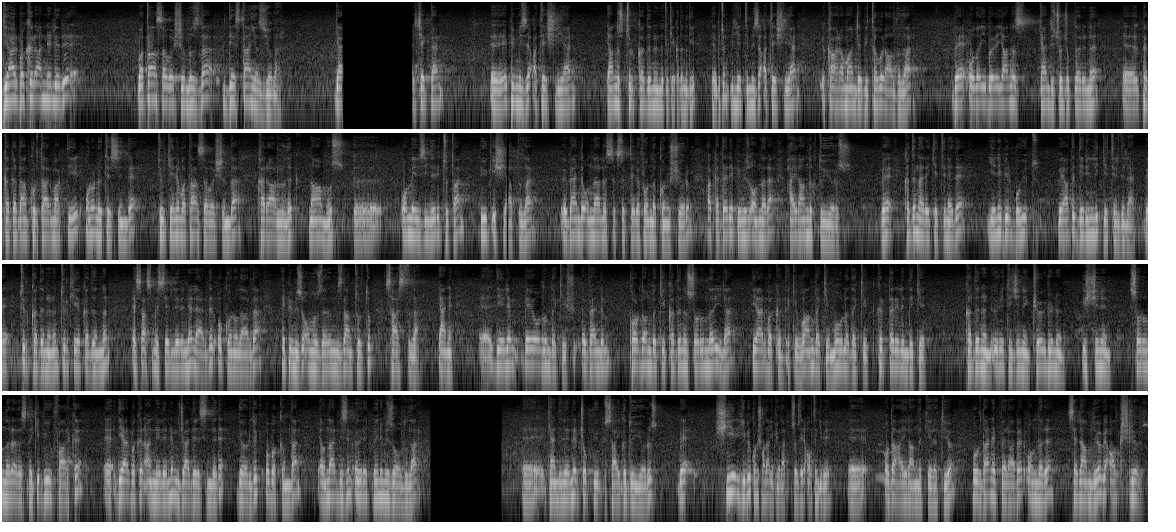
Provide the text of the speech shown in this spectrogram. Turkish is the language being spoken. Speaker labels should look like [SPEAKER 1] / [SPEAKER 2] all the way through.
[SPEAKER 1] Diyarbakır anneleri Vatan Savaşımızda bir destan yazıyorlar. Gerçekten e, hepimizi ateşleyen, yalnız Türk kadınını, Türkiye kadını değil, e, bütün milletimizi ateşleyen e, kahramanca bir tavır aldılar. Ve olayı böyle yalnız kendi çocuklarını e, PKK'dan kurtarmak değil, onun ötesinde Türkiye'nin vatan savaşında kararlılık, namus, e, o mevzileri tutan büyük iş yaptılar. Ve ben de onlarla sık sık telefonla konuşuyorum. Hakikaten hepimiz onlara hayranlık duyuyoruz. Ve kadın hareketine de yeni bir boyut veya da derinlik getirdiler. Ve Türk kadınının, Türkiye kadınının esas meseleleri nelerdir o konularda hepimizi omuzlarımızdan tutup sarstılar. Yani e, diyelim Beyoğlu'ndaki şu, efendim Kordon'daki kadının sorunlarıyla Diyarbakır'daki, Van'daki, Muğla'daki, Kırklareli'ndeki kadının, üreticinin, köylünün, işçinin sorunları arasındaki büyük farkı e, Diyarbakır annelerinin mücadelesinde de gördük. O bakımdan e, onlar bizim öğretmenimiz oldular. E, kendilerine çok büyük bir saygı duyuyoruz ve şiir gibi konuşmalar yapıyorlar. Sözleri altın gibi. E, o da hayranlık yaratıyor. Buradan hep beraber onları selamlıyor ve alkışlıyoruz.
